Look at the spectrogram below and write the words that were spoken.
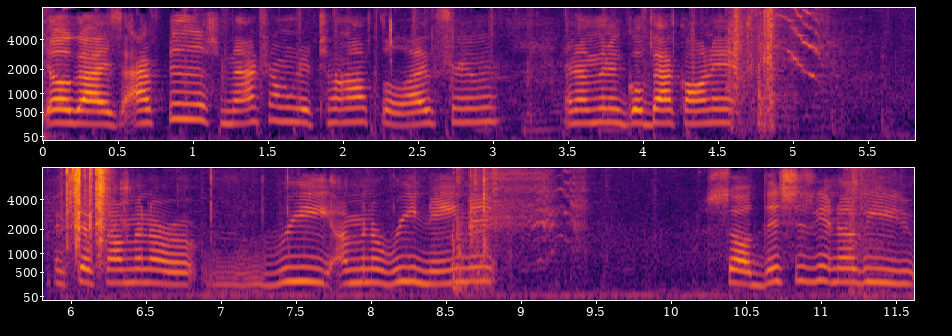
Yo guys, after this match I'm gonna turn off the live stream and I'm gonna go back on it. Except I'm gonna re I'm gonna rename it. So this is gonna be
